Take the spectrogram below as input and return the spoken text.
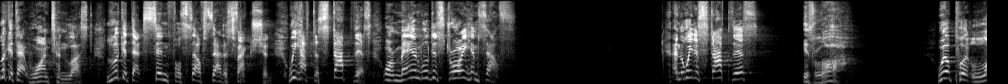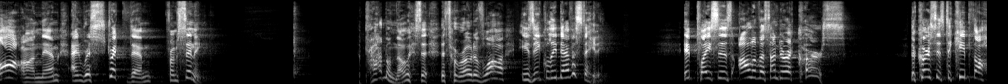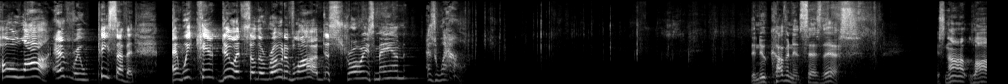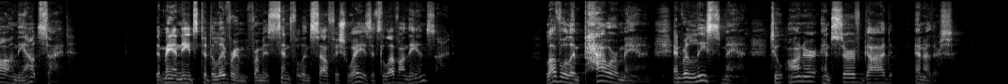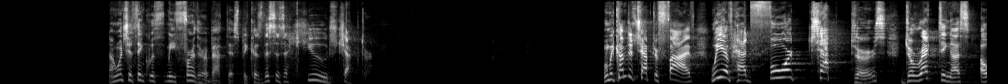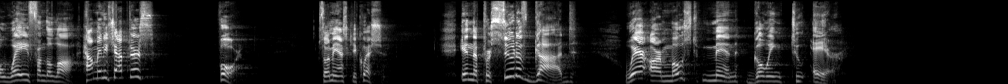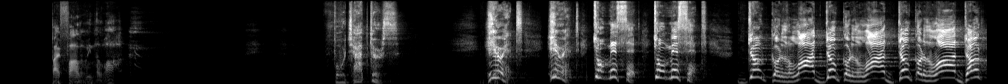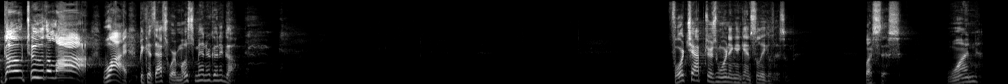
Look at that wanton lust. Look at that sinful self satisfaction. We have to stop this, or man will destroy himself. And the way to stop this is law. We'll put law on them and restrict them from sinning. The problem, though, is that, that the road of law is equally devastating. It places all of us under a curse. The curse is to keep the whole law, every piece of it. And we can't do it, so the road of law destroys man as well. The new covenant says this it's not law on the outside that man needs to deliver him from his sinful and selfish ways, it's love on the inside. Love will empower man and release man to honor and serve God and others. Now, I want you to think with me further about this because this is a huge chapter. When we come to chapter five, we have had four chapters directing us away from the law. How many chapters? Four. So let me ask you a question. In the pursuit of God, where are most men going to err? By following the law. Four chapters. Hear it, hear it. Don't miss it, don't miss it. Don't go to the law, don't go to the law, don't go to the law, don't go to the law. Why? Because that's where most men are going to go. Four chapters warning against legalism. Watch this. One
